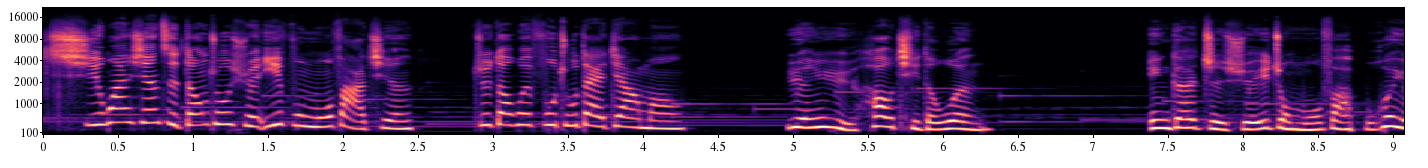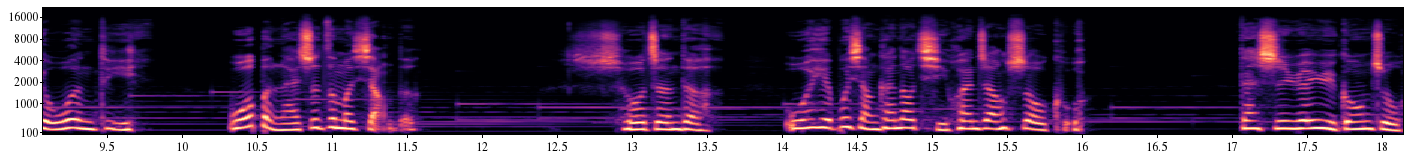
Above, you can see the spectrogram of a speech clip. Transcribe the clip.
奇幻仙子当初学衣服魔法前。知道会付出代价吗？渊羽好奇的问。应该只学一种魔法不会有问题。我本来是这么想的。说真的，我也不想看到启幻这样受苦。但是渊羽公主，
